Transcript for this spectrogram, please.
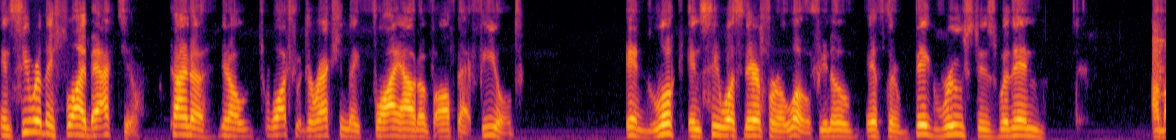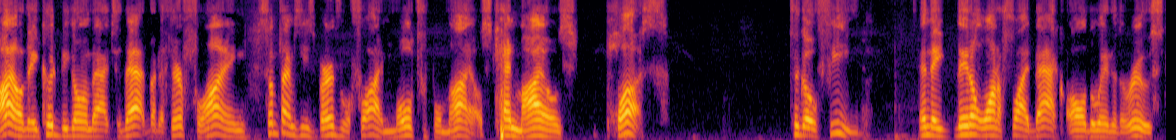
and see where they fly back to. Kind of you know watch what direction they fly out of off that field and look and see what's there for a loaf. You know if the big roost is within a mile, they could be going back to that. But if they're flying, sometimes these birds will fly multiple miles, 10 miles plus to go feed. And they, they don't want to fly back all the way to the roost.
